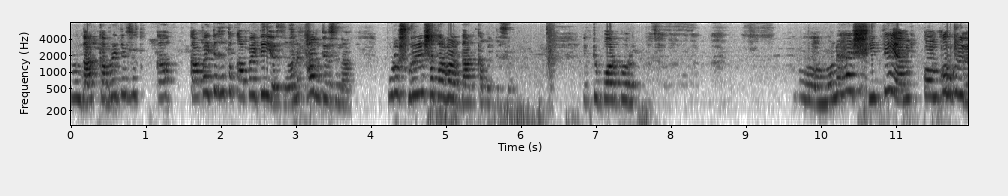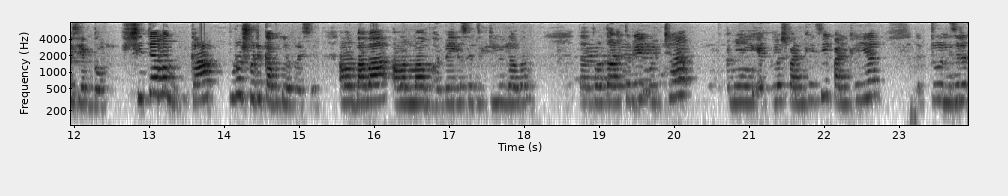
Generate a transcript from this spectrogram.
এবং দাঁত কাঁপড়াইতেছে কা- কাঁপাইতেছে তো কাঁপাইতেই আছে মানে থামতেছে না। পুরো শরীরের সাথে আমার দাঁত কাঁপাইতেছে। একটু পর পর মনে হয় শীতে আমি কম কম করে গেছি একদম। শীতে আমার গা পুরো শরীর কাবু করে ফেলেছে। আমার বাবা, আমার মা ভয় পেয়ে গেছে যে কী হলো আবার। তারপর তাড়াতাড়ি উঠা আমি এক গ্লাস পানি খেয়েছি। পানি খাইয়া একটু নিজের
